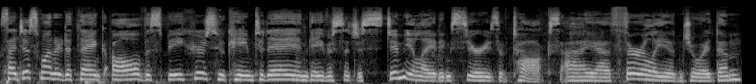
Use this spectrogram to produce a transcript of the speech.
So I just wanted to thank all the speakers who came today and gave us such a stimulating series of talks. I uh, thoroughly enjoyed them.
